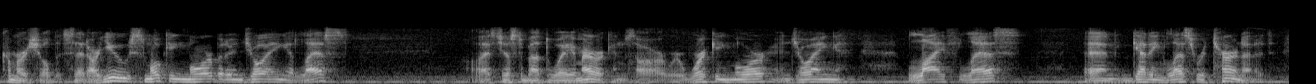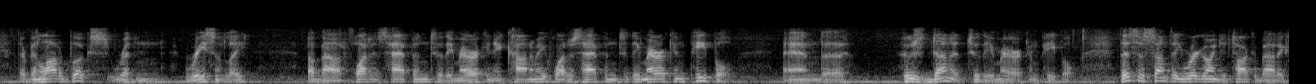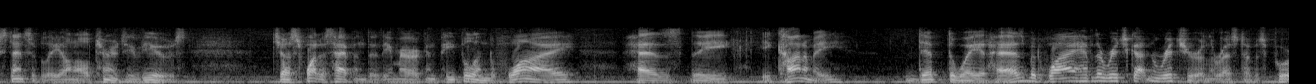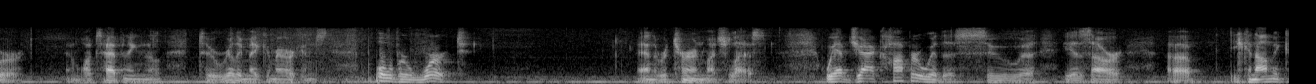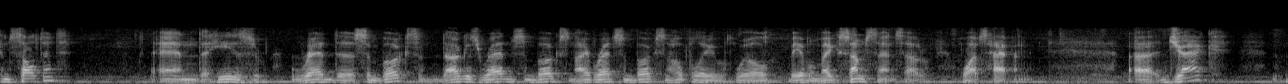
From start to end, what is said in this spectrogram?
commercial that said, are you smoking more but enjoying it less? Well, that's just about the way Americans are. We're working more, enjoying life less, and getting less return on it. There have been a lot of books written recently about what has happened to the American economy, what has happened to the American people, and uh, who's done it to the American people. This is something we're going to talk about extensively on Alternative Views. Just what has happened to the American people and why has the economy dipped the way it has, but why have the rich gotten richer and the rest of us poorer? And what's happening to really make Americans overworked and the return much less. We have Jack Hopper with us, who uh, is our uh, economic consultant, and he's read uh, some books, and Doug has read some books, and I've read some books, and hopefully we'll be able to make some sense out of what's happened. Uh, Jack,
